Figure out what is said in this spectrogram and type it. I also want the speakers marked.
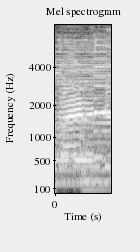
Speaker 1: Brian and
